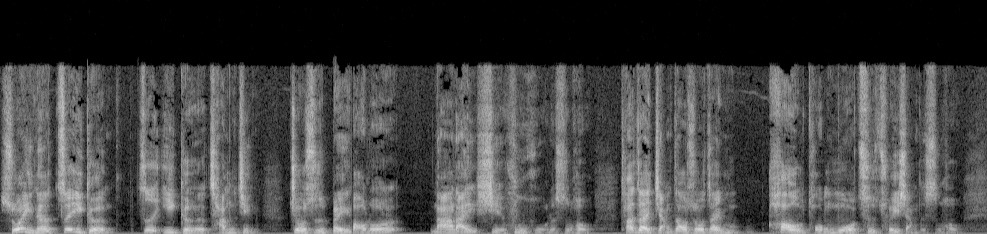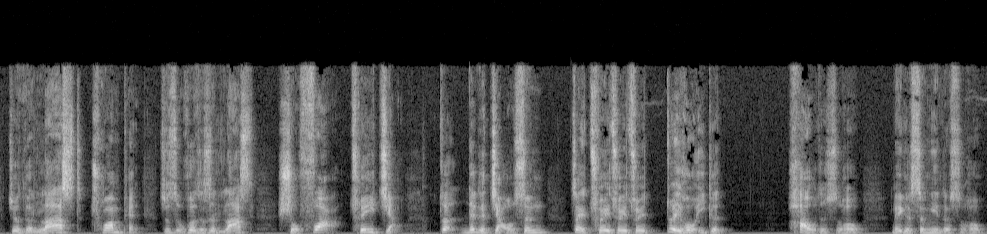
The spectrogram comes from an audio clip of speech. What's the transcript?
所以呢，这一个这一个场景就是被保罗拿来写复活的时候，他在讲到说，在号筒末次吹响的时候。就 the last trumpet，就是或者是 last shofar 吹角，这那个角声在吹吹吹最后一个号的时候，那个声音的时候，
